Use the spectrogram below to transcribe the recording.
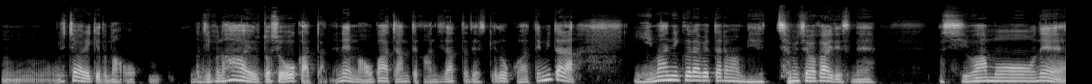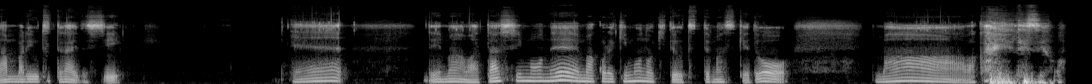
うん、言っちゃ悪いけど、まあ、まあ、自分の母より年多かったんでね、まあおばあちゃんって感じだったですけど、こうやって見たら、今に比べたらまあめちゃめちゃ若いですね。シワもね、あんまり映ってないですし。ねで、まあ私もね、まあこれ着物着て映ってますけど、まあ、若いんですよ。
